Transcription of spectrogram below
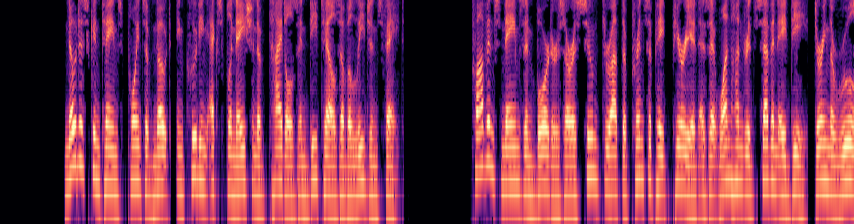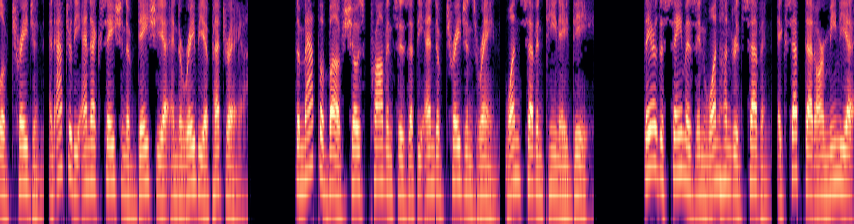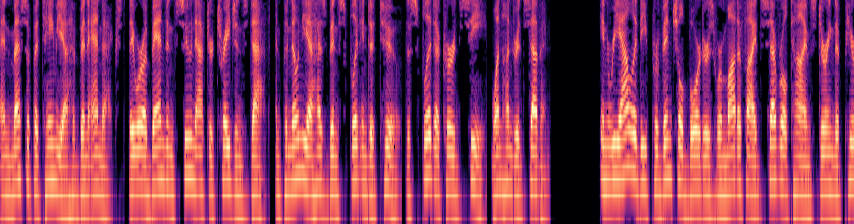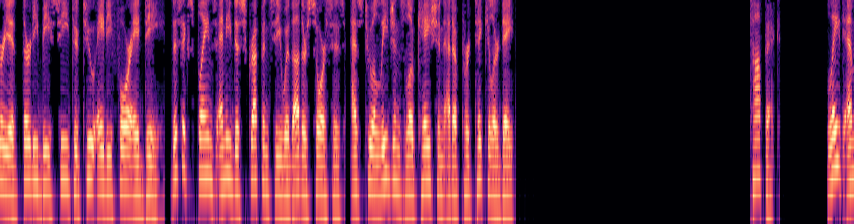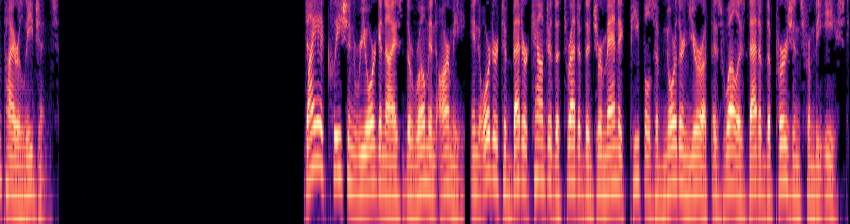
Notice contains points of note, including explanation of titles and details of a legion's fate. Province names and borders are assumed throughout the Principate period as at 107 AD, during the rule of Trajan, and after the annexation of Dacia and Arabia Petraea. The map above shows provinces at the end of Trajan's reign, 117 AD. They are the same as in 107, except that Armenia and Mesopotamia have been annexed they were abandoned soon after Trajan's death, and Pannonia has been split into two the split occurred c. 107. In reality provincial borders were modified several times during the period 30 BC to 284 AD, this explains any discrepancy with other sources, as to a legion's location at a particular date. Late Empire legions Diocletian reorganized the Roman army, in order to better counter the threat of the Germanic peoples of northern Europe as well as that of the Persians from the east.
